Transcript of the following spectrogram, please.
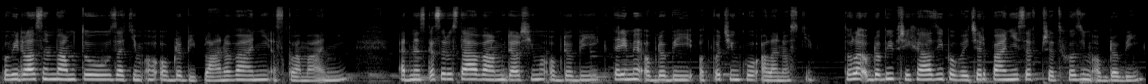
Povídala jsem vám tu zatím o období plánování a zklamání a dneska se dostávám k dalšímu období, kterým je období odpočinku a lenosti. Tohle období přichází po vyčerpání se v předchozím období.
